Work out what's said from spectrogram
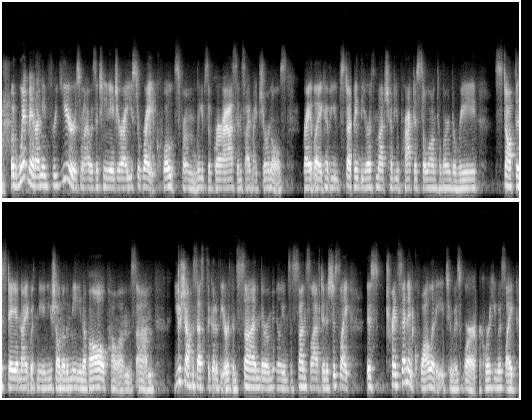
But Whitman, I mean, for years when I was a teenager, I used to write quotes from Leaves of Grass inside my journals, right? Like, have you studied the earth much? Have you practiced so long to learn to read? Stop this day and night with me, and you shall know the meaning of all poems. Um, you shall possess the good of the earth and sun. There are millions of suns left. And it's just like this transcendent quality to his work where he was like,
